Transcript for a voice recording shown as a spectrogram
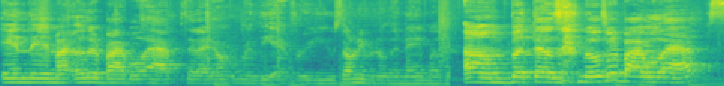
And then my other Bible app that I don't really ever use. I don't even know the name of it. Um, but those, those are Bible apps.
